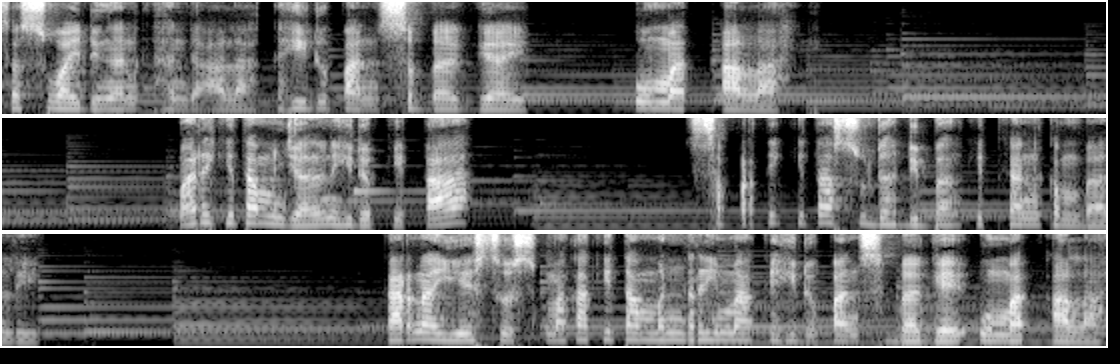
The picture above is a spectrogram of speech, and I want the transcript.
sesuai dengan kehendak Allah, kehidupan sebagai umat Allah. Mari kita menjalani hidup kita seperti kita sudah dibangkitkan kembali. Karena Yesus, maka kita menerima kehidupan sebagai umat Allah.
